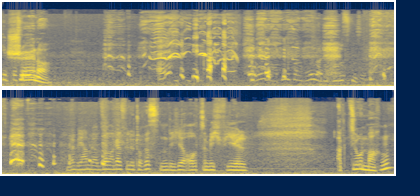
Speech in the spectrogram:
Gibt Schöner. die Touristen sind. Ja, wir haben ja im Sommer ganz viele Touristen, die hier auch ziemlich viel Aktion machen.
